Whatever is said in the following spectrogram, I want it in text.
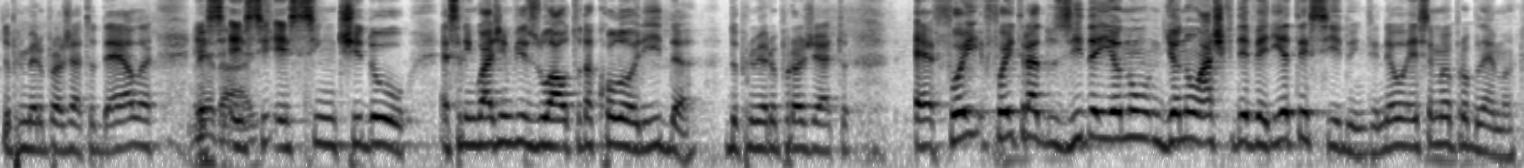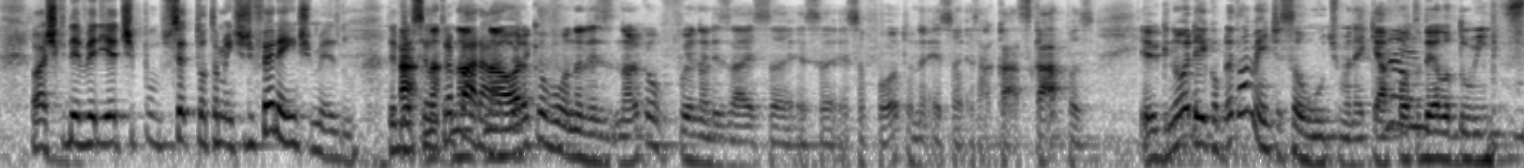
do primeiro projeto dela. Esse, esse, esse sentido, essa linguagem visual toda colorida do primeiro projeto. É, foi, foi traduzida e eu não, eu não acho que deveria ter sido, entendeu? Esse é o meu problema. Eu acho que deveria, tipo, ser totalmente diferente mesmo. Deveria Ah, ser na, outra na- parada. na hora que eu vou analisar, na hora que eu fui analisar essa, essa, essa foto, né, essa, essa- as capas, eu ignorei completamente essa última, né, que é a Não, foto dela do Insta.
